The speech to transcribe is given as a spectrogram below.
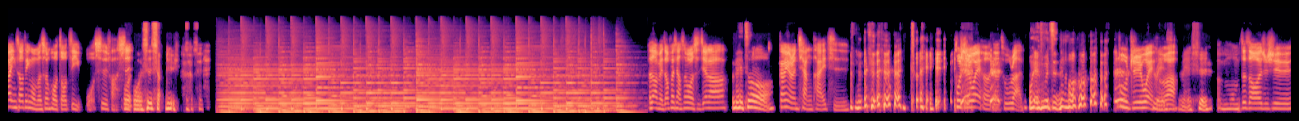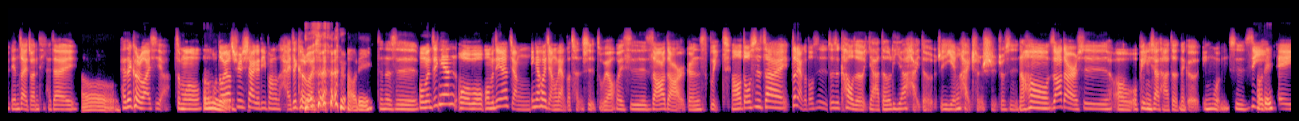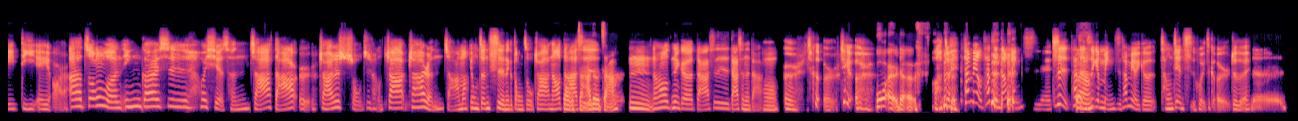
欢迎收听我们生活周记，我是法师，我我是小绿。来到每周分享生活时间啦。没错，刚有人抢台词，对，不知为何的突然，我也不知道，不知为何啊。没事，嗯，我们这周继续连载专题，还在哦，还在克罗埃西亚，怎么哦我都要去下一个地方了，还在克罗埃西亚，好的，真的是。我们今天，我我我们今天讲应该会讲两个城市，主要会是 Zadar 跟 Split，然后都是在这两个都是就是靠着亚德里亚海的就是沿海城市，就是然后 Zadar 是哦，我拼一下它的那个英文是 Z 好的 A D A R 啊，中文应该是会写成扎达尔，扎是手字旁，扎扎人扎吗？用针刺的那个动作扎，然后达哦，是、杂的扎，嗯，然后那个达是达成的达哦，尔这个尔这个尔。波尔的尔，哦，对，它没有，它只能当名词哎，就是它只是一个名字，它没有一个常见词汇，这个尔对不对？呃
